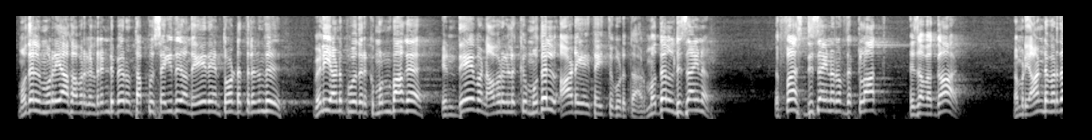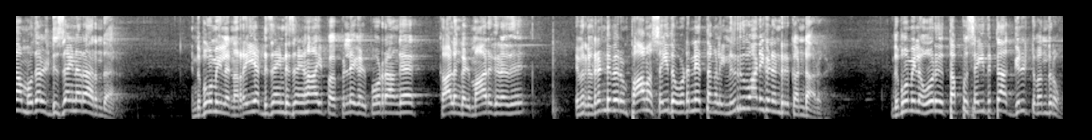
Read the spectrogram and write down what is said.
முதல் முறையாக அவர்கள் ரெண்டு பேரும் தப்பு செய்து அந்த ஏதேன் தோட்டத்திலிருந்து வெளியே அனுப்புவதற்கு முன்பாக என் தேவன் அவர்களுக்கு முதல் ஆடையை தைத்து கொடுத்தார். முதல் designer the first designer of the cloth is our God நம்முடைய ஆண்டவர் தான் முதல் டிசைனராக இருந்தார். இந்த பூமியில் நிறைய டிசைன் டிசைனாக இப்போ பிள்ளைகள் போடுறாங்க. காலங்கள் மாறுகிறது. இவர்கள் ரெண்டு பேரும் பாவம் செய்த உடனே தங்களை நிர்வாணிகள் என்று கண்டார்கள். இந்த பூமியில் ஒரு தப்பு செய்துட்டா கில்ட் வந்துடும்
